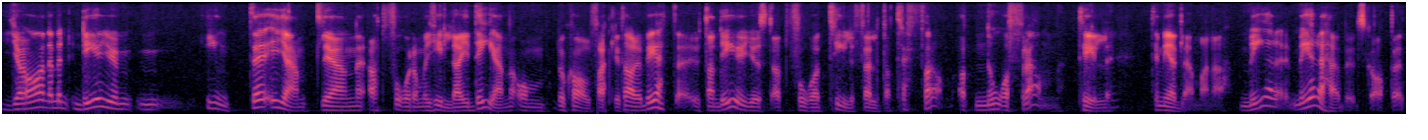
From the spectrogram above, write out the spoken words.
Ja, nej, men det är ju inte egentligen att få dem att gilla idén om lokalfackligt arbete utan det är ju just att få tillfället att träffa dem, att nå fram till, till medlemmarna med, med det här budskapet.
